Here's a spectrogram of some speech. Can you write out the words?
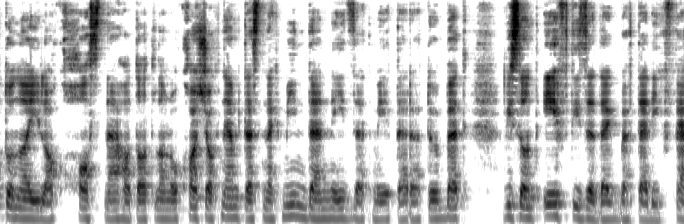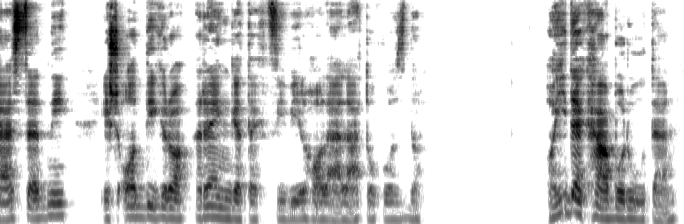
katonailag használhatatlanok, ha csak nem tesznek minden négyzetméterre többet, viszont évtizedekbe telik felszedni, és addigra rengeteg civil halálát okozna. A hidegháború után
